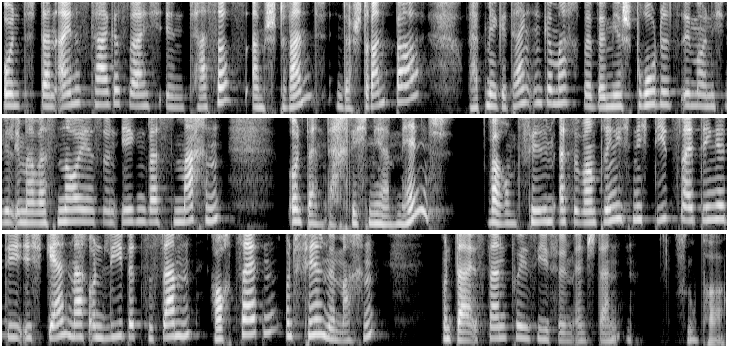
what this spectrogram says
Und dann eines Tages war ich in Tassos am Strand, in der Strandbar und habe mir Gedanken gemacht, weil bei mir sprudelt's immer und ich will immer was Neues und irgendwas machen. Und dann dachte ich mir, Mensch, warum Film? Also warum bringe ich nicht die zwei Dinge, die ich gern mache und liebe, zusammen? Hochzeiten und Filme machen. Und da ist dann Poesiefilm entstanden. Super.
